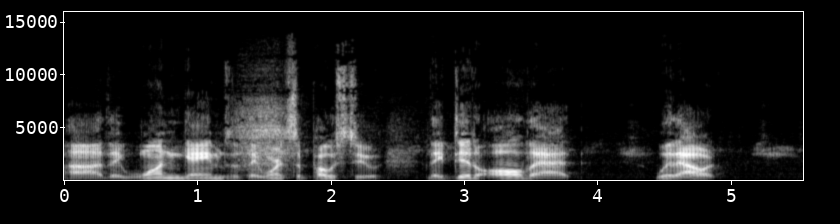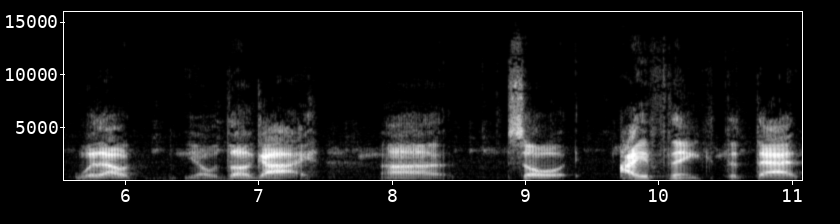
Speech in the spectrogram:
Uh, they won games that they weren't supposed to. They did all that without without you know the guy. Uh, so I think that that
